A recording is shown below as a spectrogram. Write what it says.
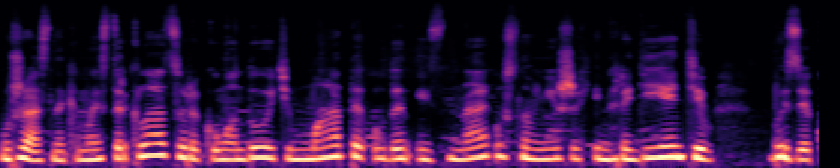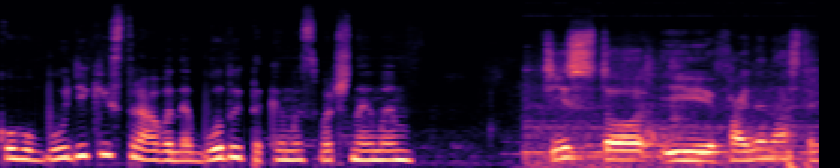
учасники майстер-класу рекомендують мати один із найосновніших інгредієнтів, без якого будь-які страви не будуть такими смачними. Тісто і файний настрій.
